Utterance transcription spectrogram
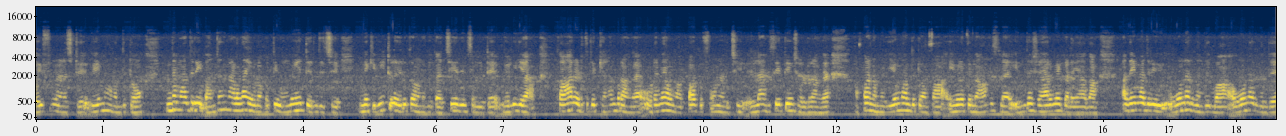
ஒய்ஃப்னு நினச்சிட்டு வேகமாக வந்துட்டோம். இந்த மாதிரி வந்ததுனால தான் இவனை பற்றி உண்மையே தெரிஞ்சிச்சு. இன்றைக்கி வீட்டில் இருக்க அவனுக்கு கச்சேரின்னு சொல்லிட்டு வெளியே கார் எடுத்துகிட்டு கிளம்புறாங்க. உடனே அவங்க அப்பாவுக்கு ஃபோன் அடித்து எல்லா விஷயத்தையும் சொல்கிறாங்க அப்பா நம்ம ஏமாந்துட்டோம்ப்பா. இவனுக்கு இந்த ஆஃபீஸில் எந்த ஷேருமே கிடையாதான் அதே மாதிரி ஓனர் வந்து வா ஓனர் வந்து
